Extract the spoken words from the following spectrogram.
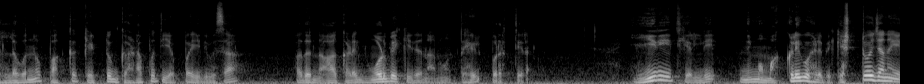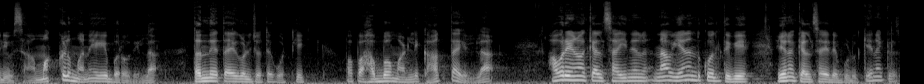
ಎಲ್ಲವನ್ನೂ ಗಣಪತಿ ಗಣಪತಿಯಪ್ಪ ಈ ದಿವಸ ಅದನ್ನು ಆ ಕಡೆ ನೋಡಬೇಕಿದೆ ನಾನು ಅಂತ ಹೇಳಿ ಬರ್ತೀರ ಈ ರೀತಿಯಲ್ಲಿ ನಿಮ್ಮ ಮಕ್ಕಳಿಗೂ ಹೇಳಬೇಕು. ಎಷ್ಟೋ ಜನ ಈ ದಿವಸ ಮಕ್ಕಳು ಮನೆಗೆ ಬರೋದಿಲ್ಲ. ತಂದೆ ತಾಯಿಗಳ ಜೊತೆ ಒಟ್ಟಿಗೆ ಪಾಪ ಹಬ್ಬ ಮಾಡಲಿಕ್ಕೆ ಆಗ್ತಾ ಇಲ್ಲ. ಅವರೇನೋ ಕೆಲಸ, ಇನ್ನೇನು, ನಾವು ಏನು ಅಂದ್ಕೊಳ್ತೀವಿ? ಏನೋ ಕೆಲಸ ಇದೆ ಬಿಡು, ಏನೋ ಕೆಲಸ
